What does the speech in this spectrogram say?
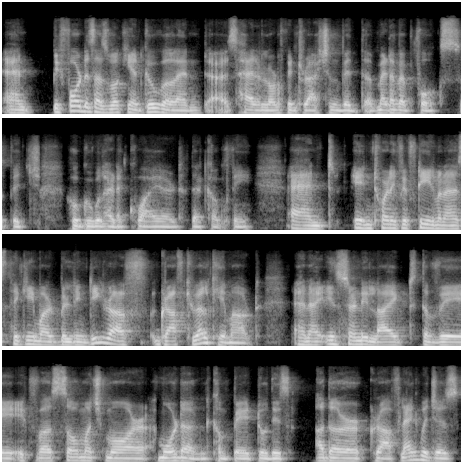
And before this, I was working at Google and uh, had a lot of interaction with the MetaWeb folks, which who Google had acquired that company. And in 2015, when I was thinking about building dgraph, GraphQL came out, and I instantly liked the way it was so much more modern compared to this other graph languages.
